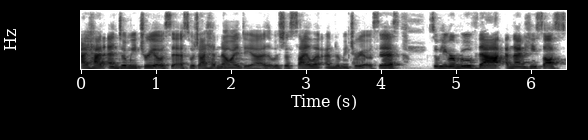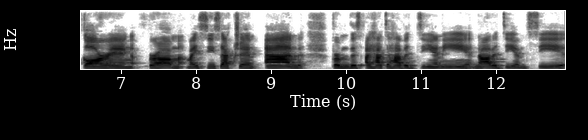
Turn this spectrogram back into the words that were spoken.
I had endometriosis, which I had no idea. It was just silent endometriosis. So he removed that. And then he saw scarring from my C section and from this. I had to have a D&E, not a D&C.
